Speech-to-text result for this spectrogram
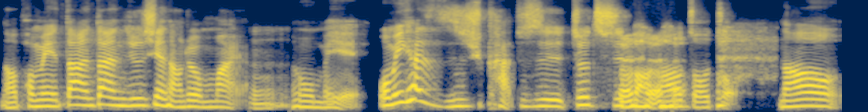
然后旁边当然当然就是现场就有卖了，嗯，然后我们也，我们一开始只是去看，就是就吃饱，然后走走，然后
